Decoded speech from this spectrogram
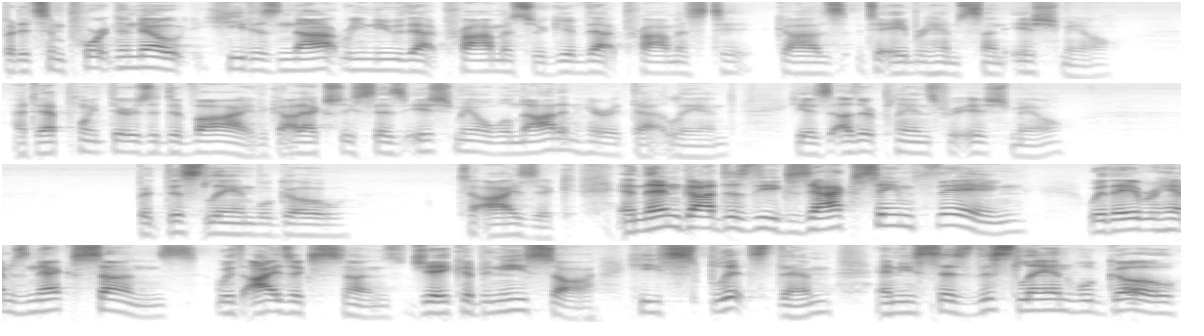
But it's important to note, he does not renew that promise or give that promise to, God's, to Abraham's son Ishmael. At that point, there's a divide. God actually says Ishmael will not inherit that land. He has other plans for Ishmael, but this land will go to Isaac. And then God does the exact same thing with Abraham's next sons, with Isaac's sons, Jacob and Esau. He splits them and he says, This land will go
